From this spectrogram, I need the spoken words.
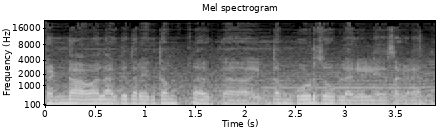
थंड हवा लागते तर एकदम एकदम गोड झोप लागलेली आहे सगळ्यांना.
